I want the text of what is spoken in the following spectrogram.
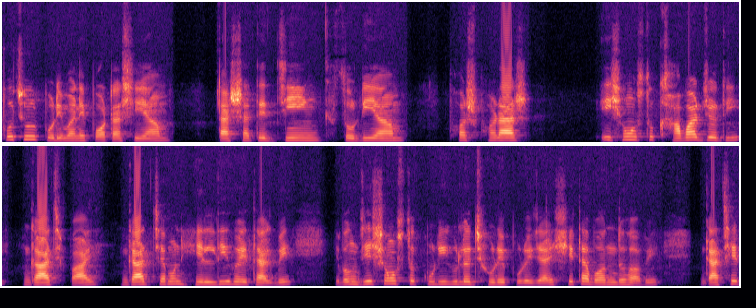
প্রচুর পরিমাণে পটাশিয়াম, তার সাথে জিঙ্ক, সোডিয়াম, ফসফরাস এই সমস্ত খাবার যদি গাছ পায়, গাছ যেমন হেলদি হয়ে থাকবে এবং যে সমস্ত কুঁড়িগুলো ঝরে পড়ে যায় সেটা বন্ধ হবে, গাছের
